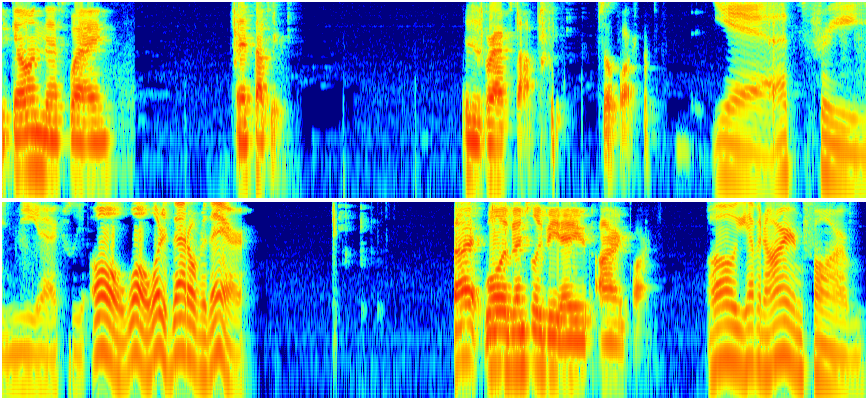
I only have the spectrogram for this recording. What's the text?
keep going this way, and it stops here. This is where I've stopped so far. yeah, that's pretty neat actually. Oh, whoa, what is that over there? That will eventually be a iron farm. Oh, you have an iron farm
